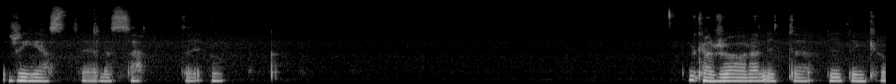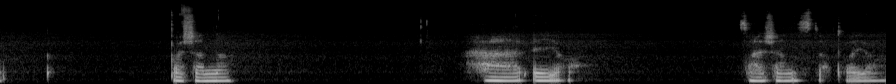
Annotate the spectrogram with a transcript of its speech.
Res dig eller sätt dig upp. Du kan röra lite vid din kropp. Bara känna. Här är jag. Så här känns det att vara jag.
